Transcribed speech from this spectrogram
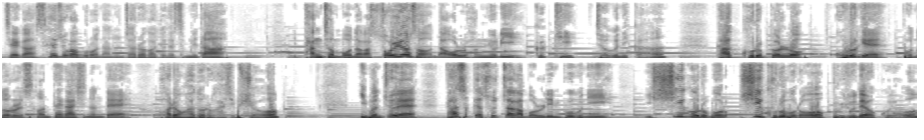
제가 세 조각으로 나눈 자료가 되겠습니다. 이 당첨 번호가 쏠려서 나올 확률이 극히 적으니까 각 그룹별로 고르게 번호를 선택하시는데 활용하도록 하십시오. 이번 주에 다섯 개 숫자가 몰린 부분이 이 C그룹으로, C그룹으로 분류되었고요.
